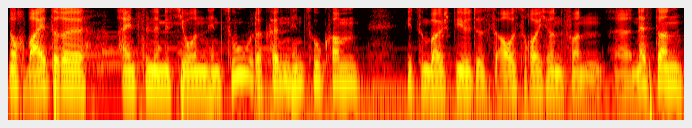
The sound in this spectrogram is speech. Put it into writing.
noch weitere einzelne Missionen hinzu oder können hinzukommen, wie zum Beispiel das Ausräuchern von äh, Nestern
